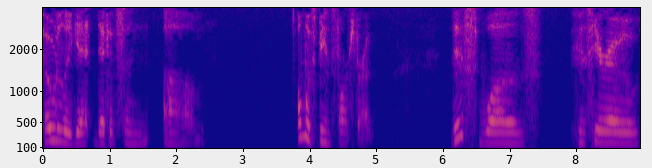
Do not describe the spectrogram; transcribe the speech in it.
Totally get Dickinson um, almost being starstruck. This was his hero.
